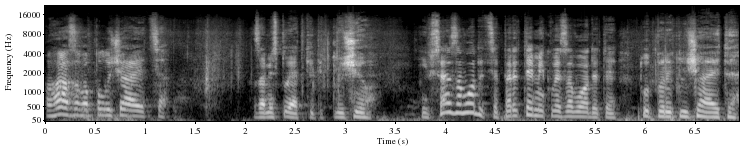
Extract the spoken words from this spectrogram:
Газова виходить. Замість плетки підключив. І все заводиться. Перед тим, як ви заводите, тут переключаєте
